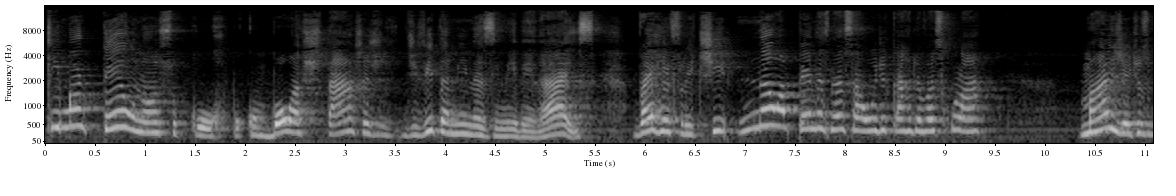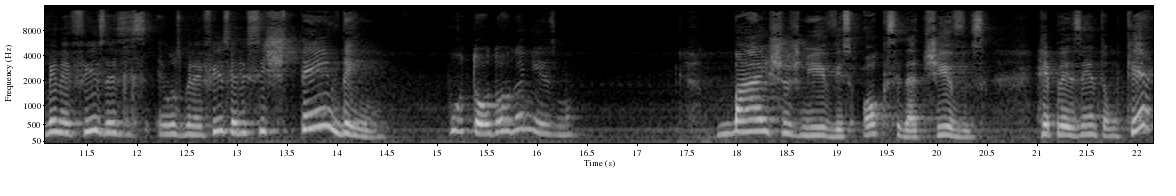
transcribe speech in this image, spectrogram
Que manter o nosso corpo com boas taxas de, vitaminas e minerais vai refletir não apenas na saúde cardiovascular, mas, gente, os benefícios, eles, os benefícios, eles se estendem por todo o organismo. Baixos níveis oxidativos representam o quê?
